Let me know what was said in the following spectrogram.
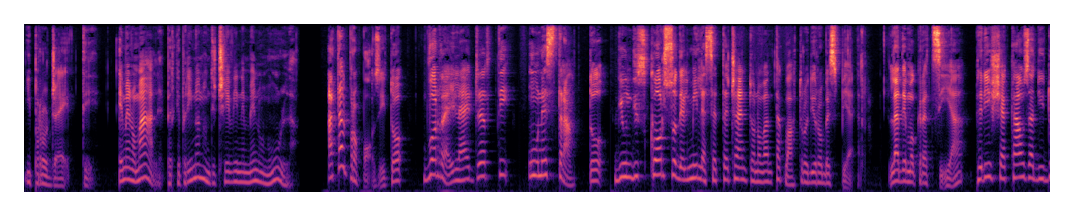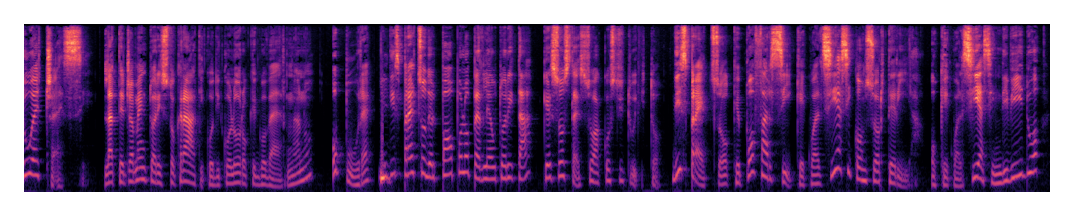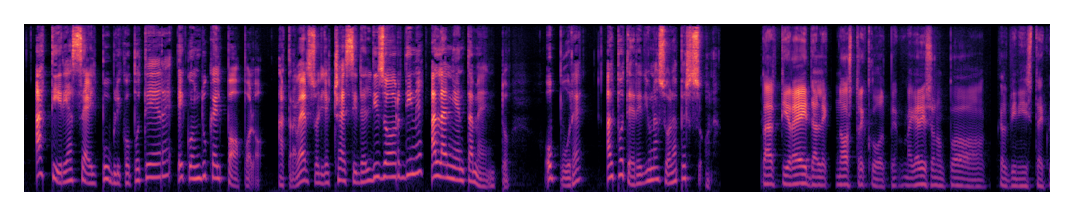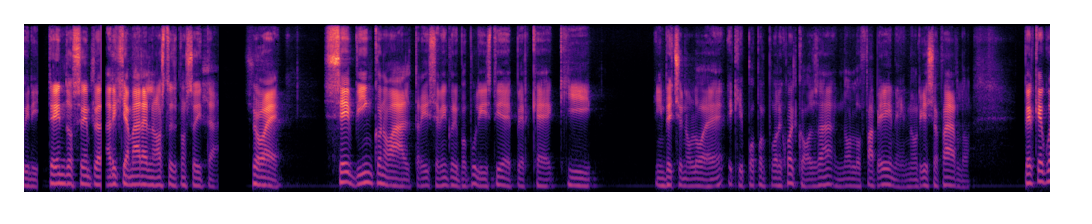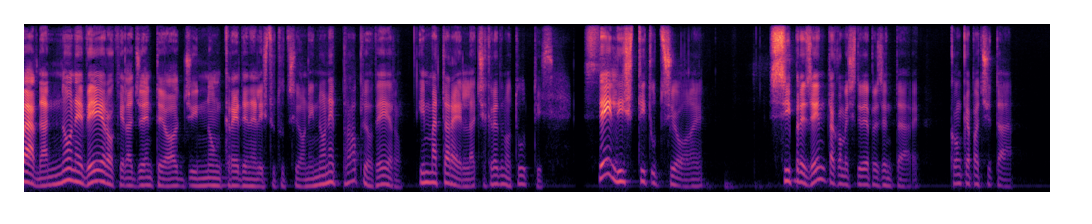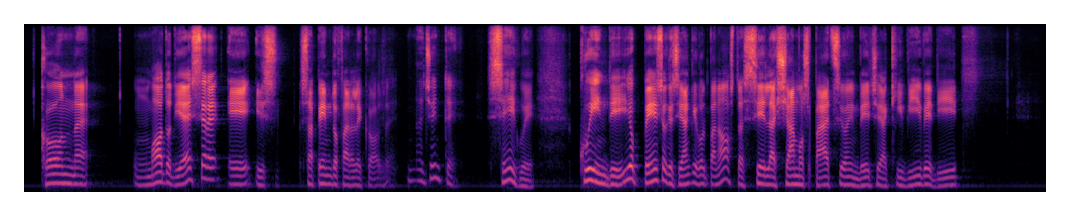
i progetti. E meno male, perché prima non dicevi nemmeno nulla. A tal proposito, vorrei leggerti un estratto tratto di un discorso del 1794 di Robespierre. La democrazia perisce a causa di due eccessi, l'atteggiamento aristocratico di coloro che governano oppure il disprezzo del popolo per le autorità che esso stesso ha costituito. Disprezzo che può far sì che qualsiasi consorteria o che qualsiasi individuo attiri a sé il pubblico potere e conduca il popolo, attraverso gli eccessi del disordine, all'annientamento, oppure al potere di una sola persona. Partirei dalle nostre colpe, magari sono un po' calvinista e quindi tendo sempre a richiamare la nostra responsabilità, cioè se vincono altri, se vincono i populisti è perché chi invece non lo è e chi può proporre qualcosa non lo fa bene, non riesce a farlo. Perché guarda, non è vero che la gente oggi non crede nelle istituzioni, non è proprio vero in Mattarella ci credono tutti. Se l'istituzione si presenta come si deve presentare, con capacità, con un modo di essere e il, sapendo fare le cose, la gente segue. Quindi io penso che sia anche colpa nostra se lasciamo spazio invece a chi vive di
